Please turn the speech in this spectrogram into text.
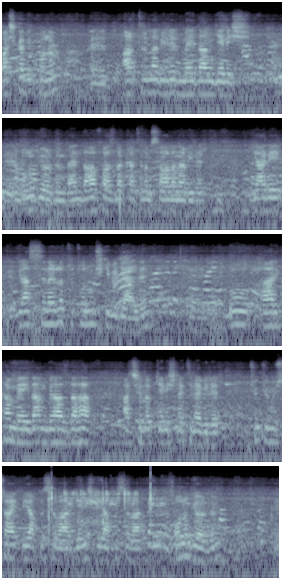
E, Başka bir konu e, artırılabilir meydan geniş. E, Bunu gördüm ben. Daha fazla katılım sağlanabilir. Yani biraz sınırlı tutulmuş gibi geldi. E, Bu harika meydan biraz daha açılıp genişletilebilir. Çünkü müsait bir yapısı var, geniş bir yapısı var. Onu gördüm. E,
